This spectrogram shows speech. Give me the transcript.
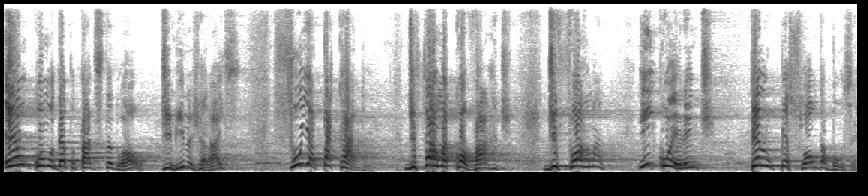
eu, como deputado estadual de Minas Gerais, fui atacado de forma covarde, de forma incoerente pelo pessoal da Buser.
